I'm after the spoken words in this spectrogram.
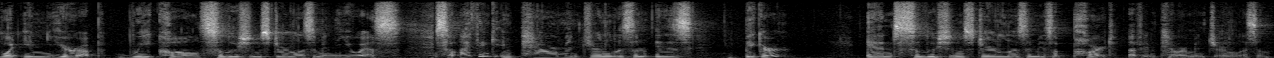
what in Europe we call solutions journalism in the US. So, I think empowerment journalism is bigger, and solutions journalism is a part of empowerment journalism.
